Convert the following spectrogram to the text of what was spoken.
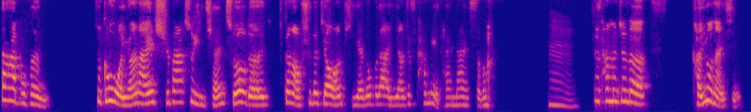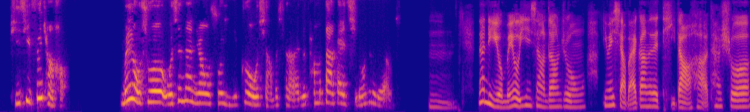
大部分就跟我原来十八岁以前所有的跟老师的交往体验都不大一样，就是他们也太 nice 了，嗯，就是他们真的很有耐心，脾气非常好，没有说我现在你让我说一个，我想不起来，就他们大概其都是这个样子。嗯，那你有没有印象当中？因为小白刚才在提到哈，他说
